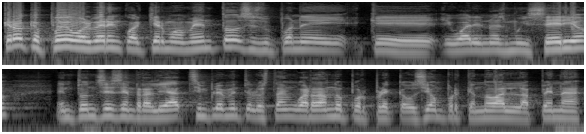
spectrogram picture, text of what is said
Creo que puede volver en cualquier momento. Se supone que igual y no es muy serio. Entonces, en realidad, simplemente lo están guardando por precaución porque no vale la pena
